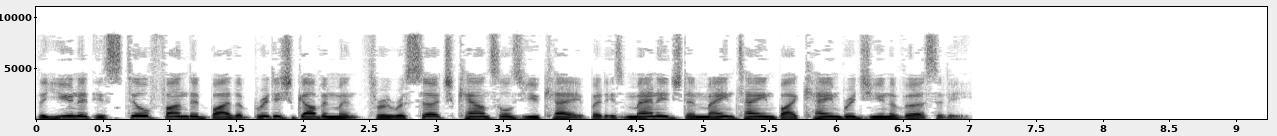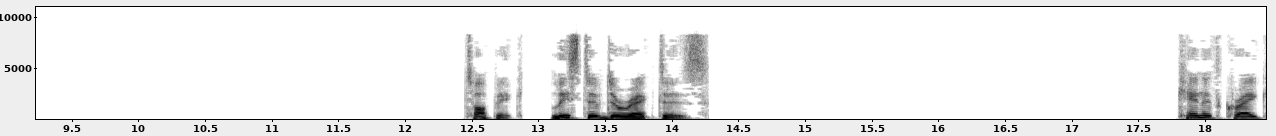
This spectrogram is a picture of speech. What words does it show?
the unit is still funded by the British government through Research Councils UK but is managed and maintained by Cambridge University. Topic: List of directors. Kenneth Craik,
